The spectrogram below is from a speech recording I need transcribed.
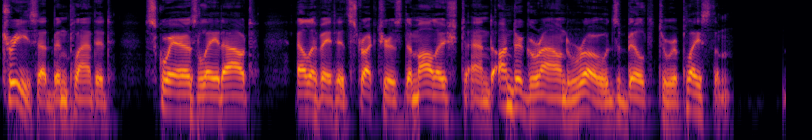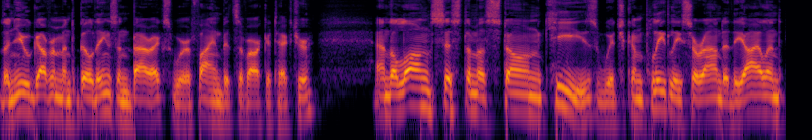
Trees had been planted, squares laid out, elevated structures demolished, and underground roads built to replace them. The new government buildings and barracks were fine bits of architecture and the long system of stone quays which completely surrounded the island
